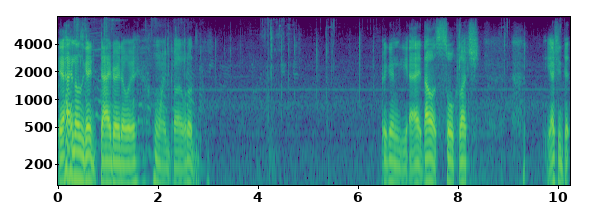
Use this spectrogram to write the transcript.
Yeah, I know this guy died right away. Oh my god, what a freaking yeah, that was so clutch. He actually did.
